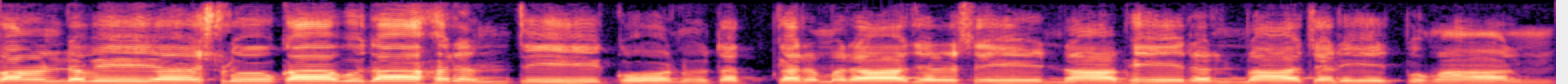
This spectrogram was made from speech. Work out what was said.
पाण्डवेय श्लोकावुदाहरन्ति, को नु तत्कर्मराजर्षे नाभेरन्नाचरेत् पुमान्।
